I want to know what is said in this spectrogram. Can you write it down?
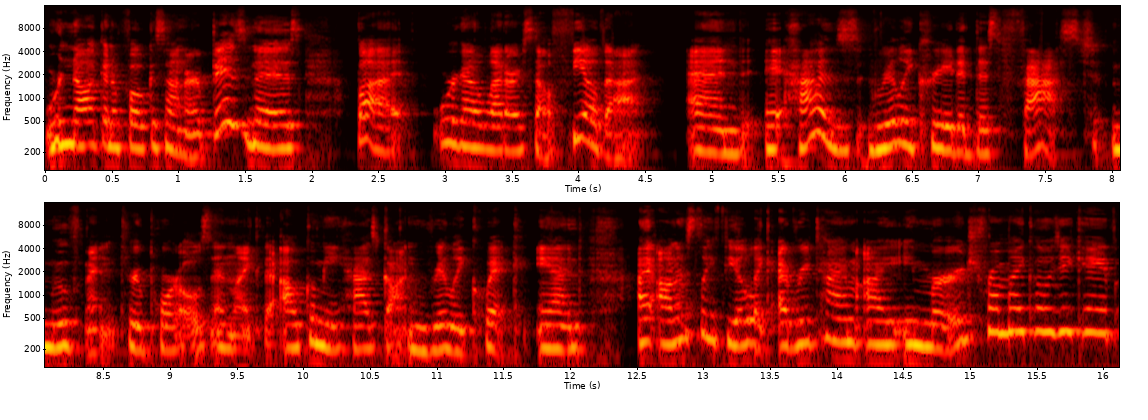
We're not going to focus on our business, but we're going to let ourselves feel that. And it has really created this fast movement through portals, and like the alchemy has gotten really quick. And I honestly feel like every time I emerge from my cozy cave,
